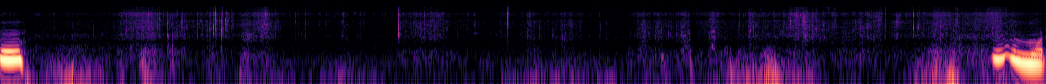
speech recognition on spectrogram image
อืมหมด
